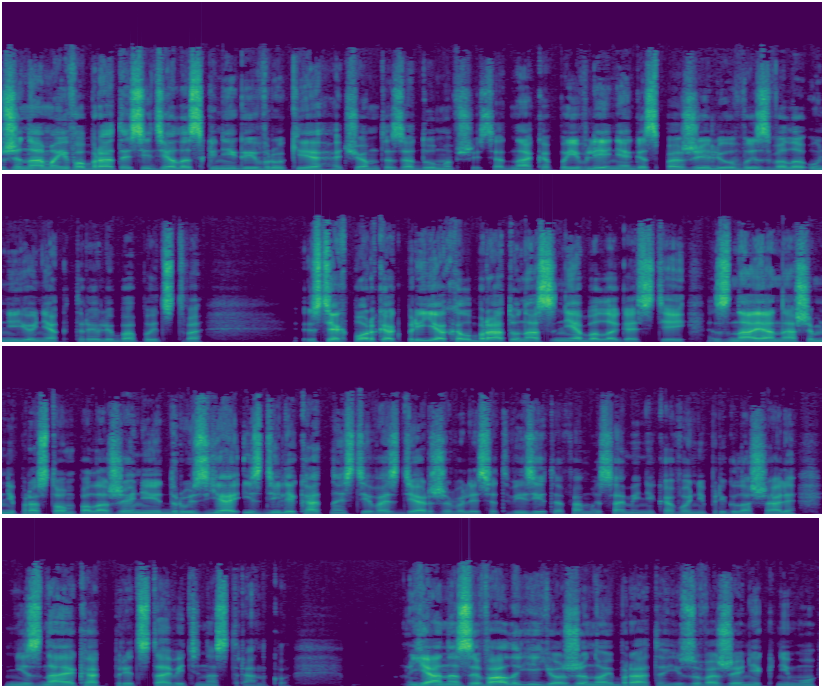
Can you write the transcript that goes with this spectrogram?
Жена моего брата сидела с книгой в руке, о чем-то задумавшись, однако появление госпожи Лю вызвало у нее некоторое любопытство. С тех пор, как приехал брат, у нас не было гостей. Зная о нашем непростом положении, друзья из деликатности воздерживались от визитов, а мы сами никого не приглашали, не зная, как представить иностранку. Я называла ее женой брата из уважения к нему,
